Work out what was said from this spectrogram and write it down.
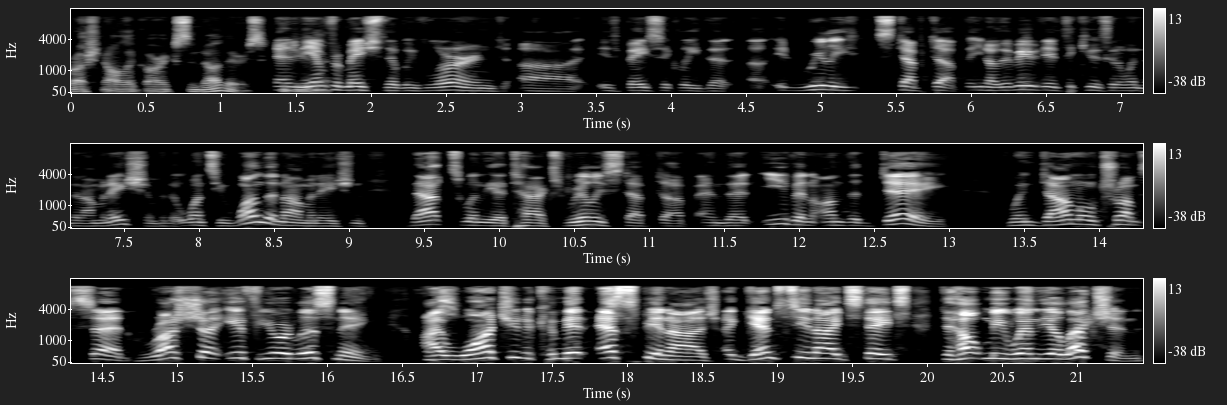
Russian oligarchs and others. and the that. information that we've learned uh, is basically that uh, it really stepped up. You know, they maybe didn't think he was going to win the nomination, but that once he won the nomination, that's when the attacks really stepped up. And that even on the day when Donald Trump said, Russia, if you're listening, I want you to commit espionage against the United States to help me win the election,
